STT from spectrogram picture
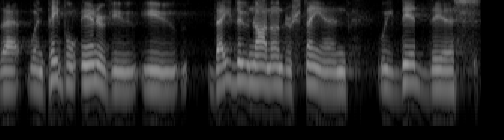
that when people interview you, they do not understand we did this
